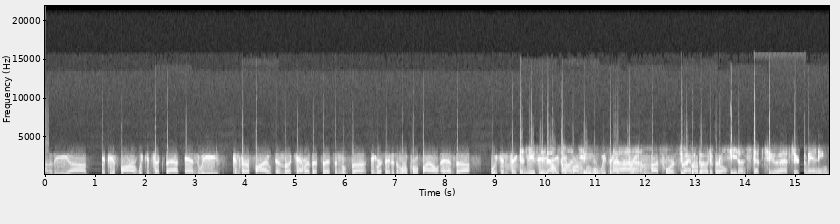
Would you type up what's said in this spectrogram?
Out of the uh, APFR. We can check that, and we can verify in the camera that it's in the ingress eight is in low profile, and uh, we can take In the Houston, Alpha on two, removal. We think it's straight um, uh, towards Do the I have a go to spill. proceed on step two after commanding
